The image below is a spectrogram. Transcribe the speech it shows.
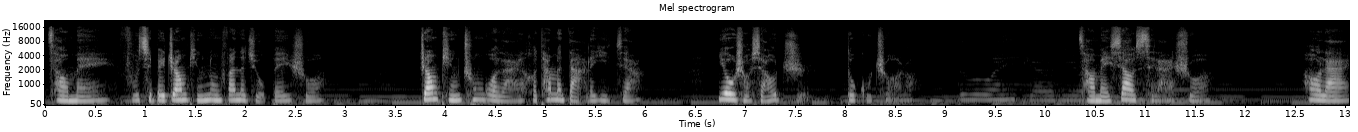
草莓扶起被张平弄翻的酒杯说：“张平冲过来和他们打了一架，右手小指都骨折了。”草莓笑起来说：“后来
